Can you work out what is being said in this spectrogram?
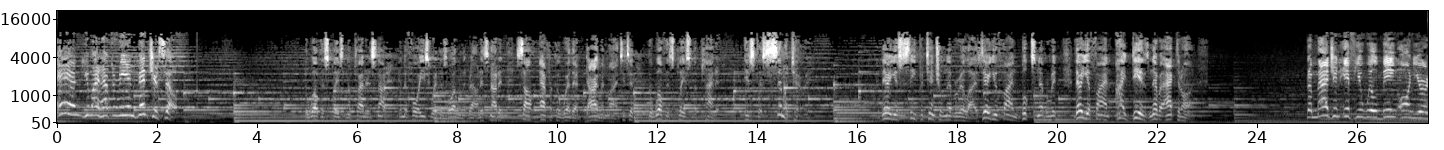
And you might have to reinvent yourself. The wealthiest place on the planet is not in the Far East where there's oil in the ground. It's not in South Africa where there are diamond mines. It's a, the wealthiest place on the planet is the cemetery. There you see potential never realized. There you find books never written. There you find ideas never acted on. Imagine, if you will, being on your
